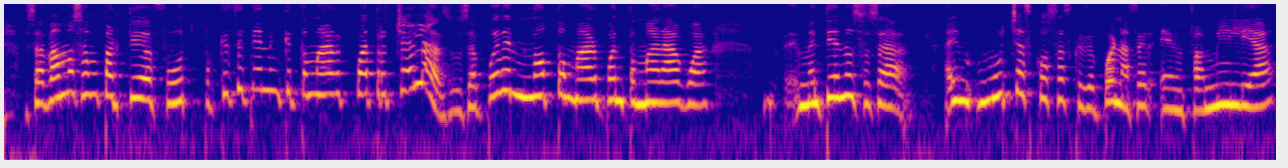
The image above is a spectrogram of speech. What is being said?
sí. o sea, vamos a un partido de fútbol, ¿por qué se tienen que tomar cuatro chelas? O sea, pueden no tomar, pueden tomar agua. ¿Me entiendes? O sea, hay muchas cosas que se pueden hacer en familia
